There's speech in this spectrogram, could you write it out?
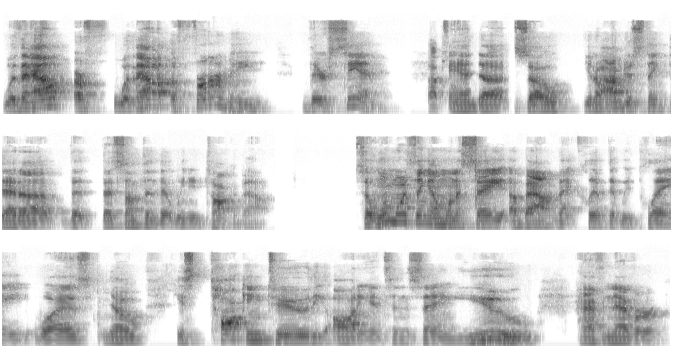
without or without affirming their sin. Absolutely. And uh, so, you know, I'm just think that uh, that that's something that we need to talk about. So one more thing I want to say about that clip that we played was, you know, he's talking to the audience and saying, "You have never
